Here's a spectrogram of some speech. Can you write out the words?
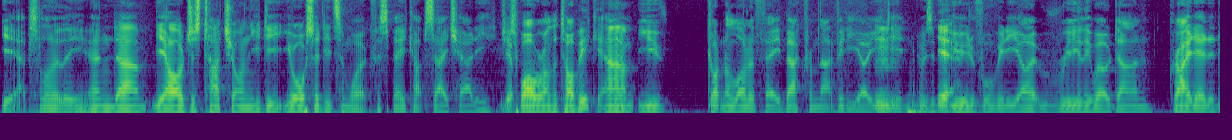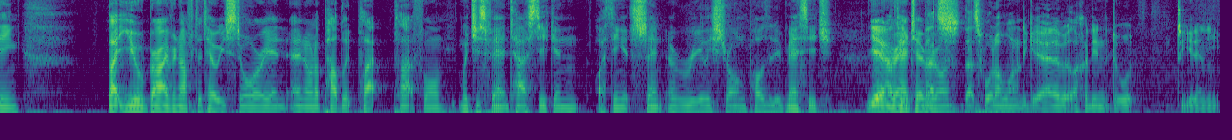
Yeah, absolutely. And um, yeah, I'll just touch on you did. You also did some work for Speak Up, Stay Chatty. Just Yep. while we're on the topic, um, you've gotten a lot of feedback from that video you Mm. did. It was a Yeah. beautiful video, really well done, great editing. But you were brave enough to tell your story and, and on a public plat- platform, which is fantastic. And I think it sent a really strong positive message. Yeah, I around everyone. that's that's what I wanted to get out of it. Like I didn't do it to get any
